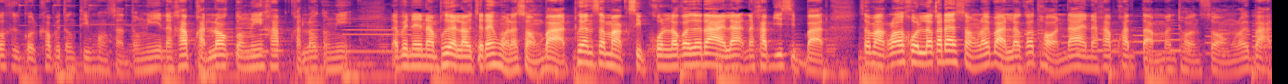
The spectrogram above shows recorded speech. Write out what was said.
ก็คือกดเข้าไปตรงทีมของสันตรงนี้นะครับขัดลอกตรงนี้ครับขัดลอกตรงนี้ แล้วไปแนะนำเพื่อนเราจะได้หัวละ 2 บาท เพื่อนสมัคร 10 คนเราก็จะได้แล้วนะครับ20 บาท สมัครร้อยคนแล้วก็ได้ 200 บาท แล้วก็ถอนได้นะครับขั้นต่ำมันถอน 200 บาท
